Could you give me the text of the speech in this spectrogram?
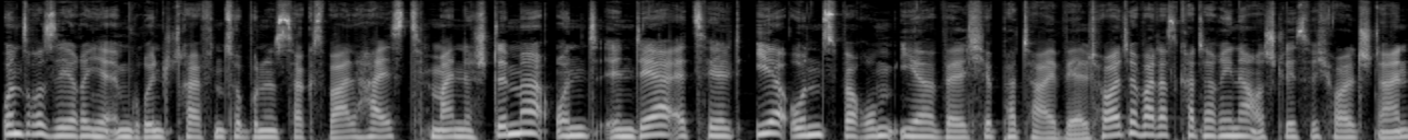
Unsere Serie im Grünstreifen zur Bundestagswahl heißt Meine Stimme und in der erzählt ihr uns, warum ihr welche Partei wählt. Heute war das Katharina aus Schleswig-Holstein.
